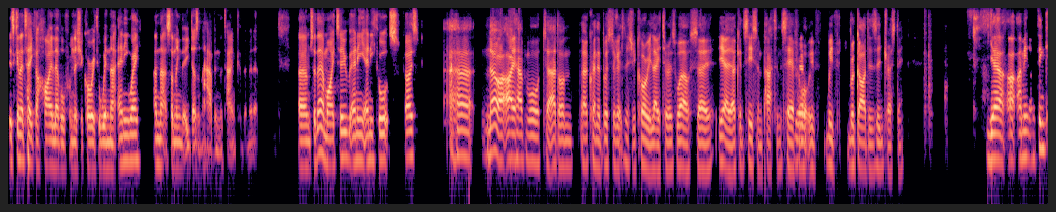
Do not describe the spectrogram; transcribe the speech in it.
it's going to take a high level from Nishikori to win that anyway, and that's something that he doesn't have in the tank at the minute. Um, so they're my two. Any any thoughts, guys? Uh, no, I have more to add on uh, Carreño Busta against Nishikori later as well. So yeah, I can see some patterns here for yeah. what we've we've regarded as interesting. Yeah, I, I, mean, I think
